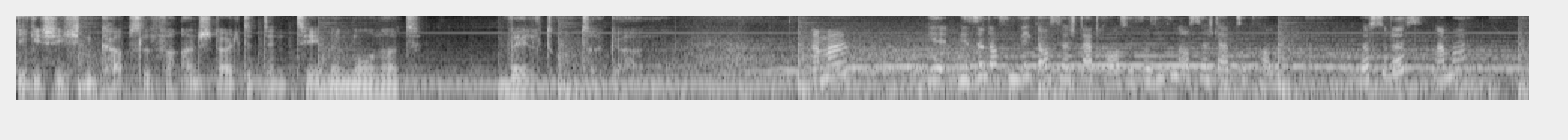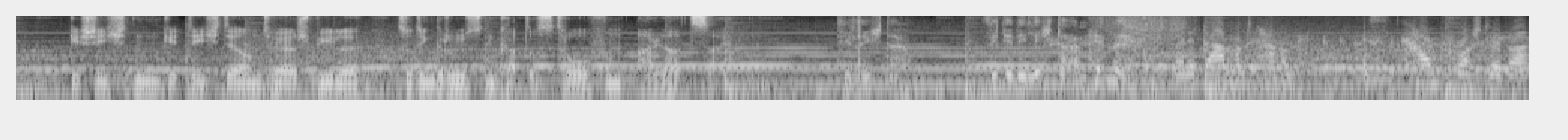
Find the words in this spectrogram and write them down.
Die Geschichtenkapsel veranstaltet den Themenmonat Weltuntergang. Mama, wir, wir sind auf dem Weg aus der Stadt raus. Wir versuchen aus der Stadt zu kommen. Hörst du das, Mama? Geschichten, Gedichte und Hörspiele zu den größten Katastrophen aller Zeiten. Die Lichter. Seht ihr die Lichter am Himmel? Meine Damen und Herren, es ist kaum vorstellbar,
